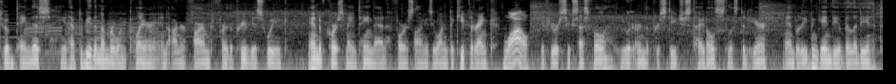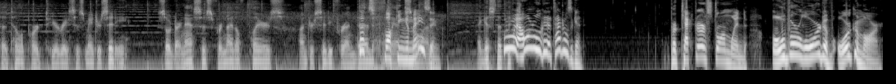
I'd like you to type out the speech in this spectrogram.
To obtain this, you'd have to be the number one player in Honor farmed for the previous week, and of course maintain that for as long as you wanted to keep the rank. Wow. If you were successful, you would earn the prestigious titles listed here, and would even gain the ability to teleport to your race's major city. So Darnassus for Night Elf players, Undercity for Undead. That's fucking and so on. amazing. I guess that Wait, wait, I want to look at the titles again. Protector of Stormwind, Overlord of Orgrimmar,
